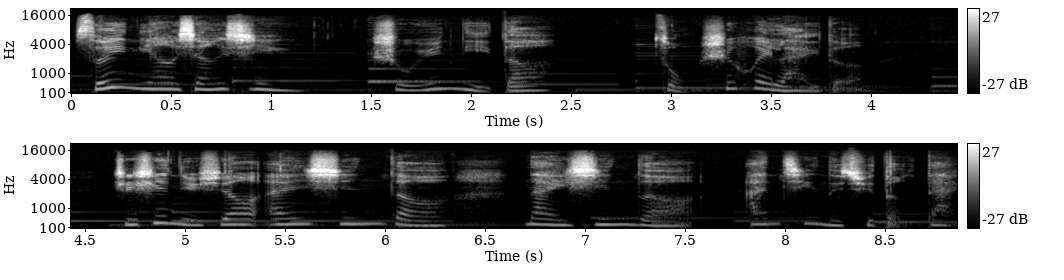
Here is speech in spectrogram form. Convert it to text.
所以你要相信，属于你的，总是会来的。只是你需要安心的、耐心的、安静的去等待，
